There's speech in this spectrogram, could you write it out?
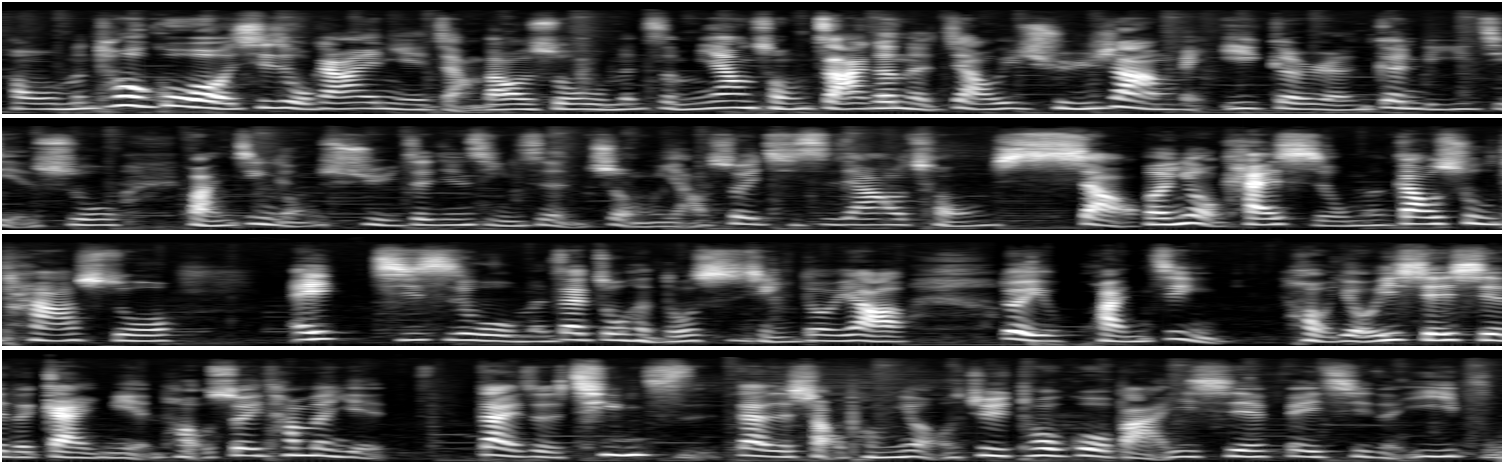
好，我们透过其实我刚刚你也讲到说，我们怎么样从扎根的教育去让每一个人更理解说环境永续这件事情是很重要。所以其实要从小朋友开始，我们告诉他说：“哎，其实我们在做很多事情都要对环境好有一些些的概念。”好，所以他们也。带着亲子，带着小朋友，去透过把一些废弃的衣服，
